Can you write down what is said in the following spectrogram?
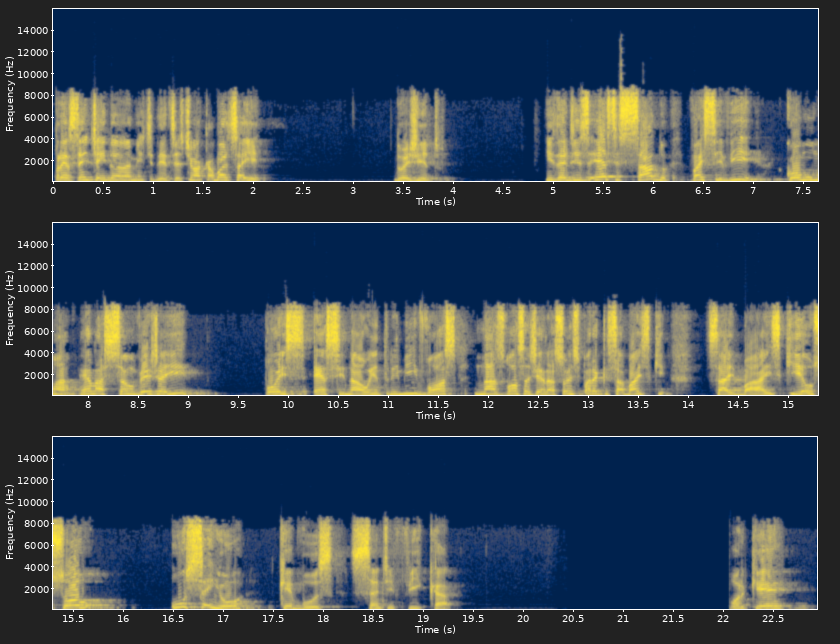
presente ainda na mente deles. Eles tinham acabado de sair do Egito. E ele diz: esse sábado vai servir como uma relação, veja aí, pois é sinal entre mim e vós nas vossas gerações, para que saibais que, saibais que eu sou o Senhor que vos santifica. Porque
